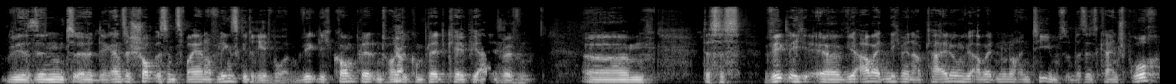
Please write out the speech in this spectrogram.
Wir sind, äh, der ganze Shop ist in zwei Jahren auf links gedreht worden. Wirklich komplett und heute ja. komplett KPI-driven. Ähm, das ist wirklich, äh, wir arbeiten nicht mehr in Abteilungen, wir arbeiten nur noch in Teams. Und das ist kein Spruch,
